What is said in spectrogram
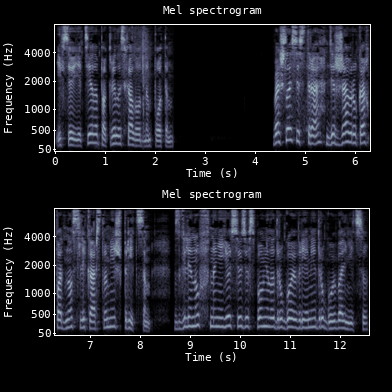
и все ее тело покрылось холодным потом. Вошла сестра, держа в руках поднос с лекарствами и шприцем. Взглянув на нее, Сюзи вспомнила другое время и другую больницу.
